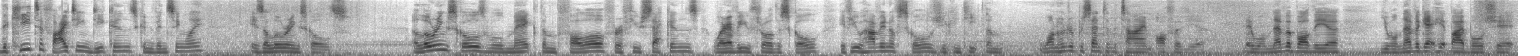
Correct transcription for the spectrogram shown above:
the key to fighting deacons convincingly is alluring skulls. Alluring skulls will make them follow for a few seconds wherever you throw the skull. If you have enough skulls, you can keep them 100% of the time off of you. They will never bother you. You will never get hit by bullshit.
